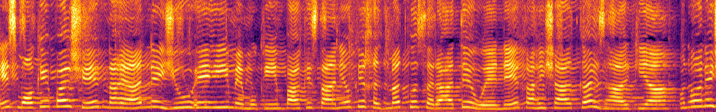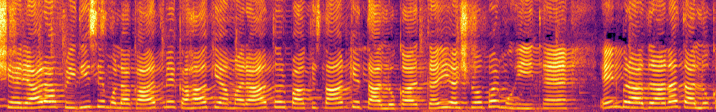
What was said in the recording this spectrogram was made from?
इस मौके पर शेख नाहयान ने यू यूएई में मुकीम पाकिस्तानियों की खिदमत को सराहते हुए नए ख्वाहिशात का इजहार किया। उन्होंने शहरियार आफरीदी से मुलाकात में कहा कि अमारात और पाकिस्तान के ताल्लुक कई अशरों पर मुहित हैं। इन बरदराना ताल्लुक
